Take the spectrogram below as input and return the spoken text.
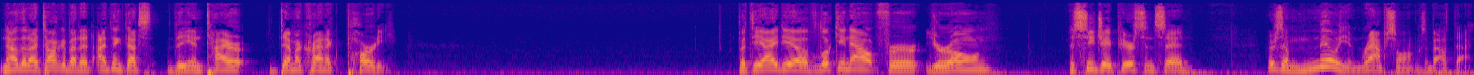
Now that I talk about it, I think that's the entire Democratic Party. But the idea of looking out for your own, as CJ Pearson said, there's a million rap songs about that.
